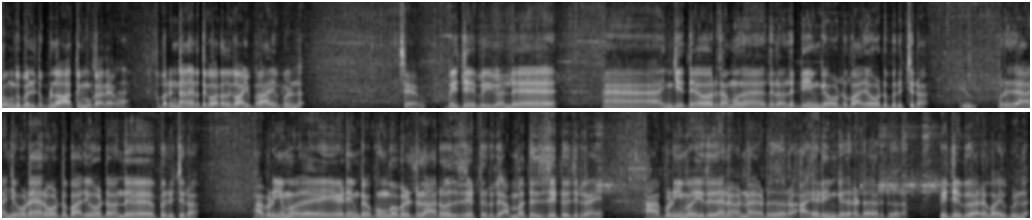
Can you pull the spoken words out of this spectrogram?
கொங்கு பெல்ட் ஃபுல்லாக அதிமுக தான். அப்போ ரெண்டாவது இடத்துக்கு வர்றதுக்கு வாய்ப்பு வாய்ப்பு இல்லை. சரி. பிஜேபிக்கு வந்து இங்கே தேவர் சமுதாயத்தில் வந்து டிஎம்கே ஓட்டு பாதி ஓட்டு பிரிச்சிடும் புரியுதா? இங்கே உடையார் ஓட்டு பாதி ஓட்டு வந்து பிரிச்சிடும் அப்படிங்கும்போது ஏடிஎம்கே கொங்கு பெல்ட்டில் அறுபது சீட்டு இருக்குது. ஐம்பத்தஞ்சு சீட்டு வச்சுருக்காங்க. அப்படிங்கும்போது இதுதான் ரெண்டாவது எடுத்து வரும் ஏடிஎம்கே தான் ரெண்டாவது எடுத்து வரும் பிஜேபி வரக்கு வாய்ப்பு இல்லை.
